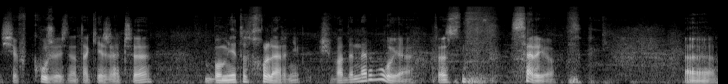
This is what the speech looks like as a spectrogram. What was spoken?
się wkurzyć na takie rzeczy, bo mnie to cholernie kuźwa denerwuje. To jest serio. E.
